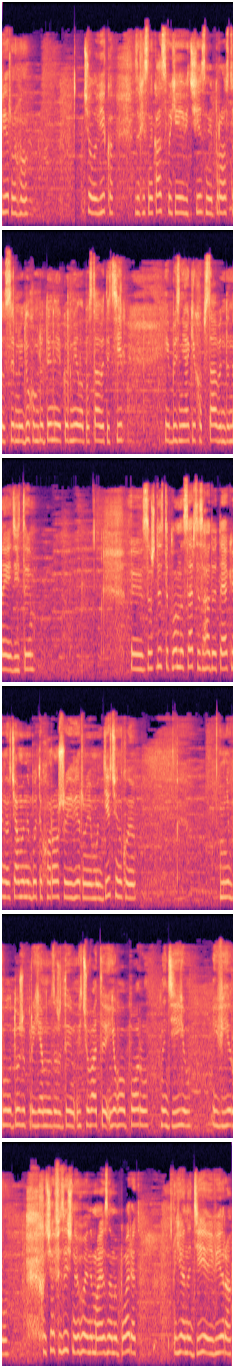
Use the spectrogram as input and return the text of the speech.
вірного чоловіка, захисника своєї вітчизни, просто сильною духом людини, яка вміла поставити ціль і без ніяких обставин до неї дійти. Е, Завжди з теплом на серці згадую те, як він навчав мене бути хорошою і вірною йому дівчинкою. Мені було дуже приємно завжди відчувати його опору, надію і віру. Хоча фізично його і немає з нами поряд, є надія і віра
